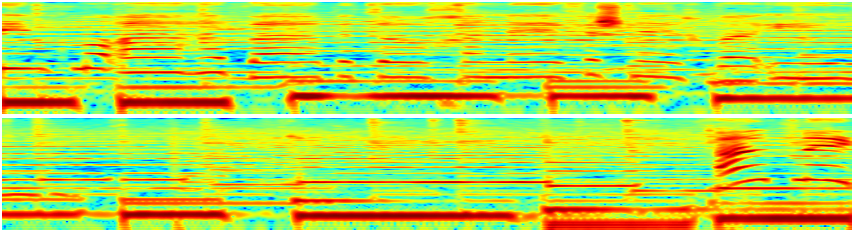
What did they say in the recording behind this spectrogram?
פשוטים כמו אהבה בתוך הנפש נחבאים. על פני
